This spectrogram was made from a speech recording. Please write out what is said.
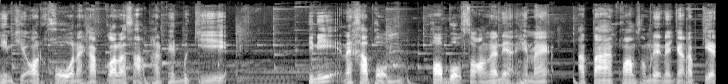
หิน Chaos Core นะครับก้อนละ3,000 เพนเมื่อกี้ ทีนี้นะครับผมพอบวก 2 แล้วเนี่ยเห็นไหมอัตราความสำเร็จในการอัปเกรด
